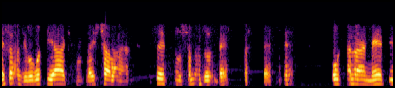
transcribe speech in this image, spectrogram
esaziko ukuthi yakhe la isitshaba sethu samanzunza ukana nepi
